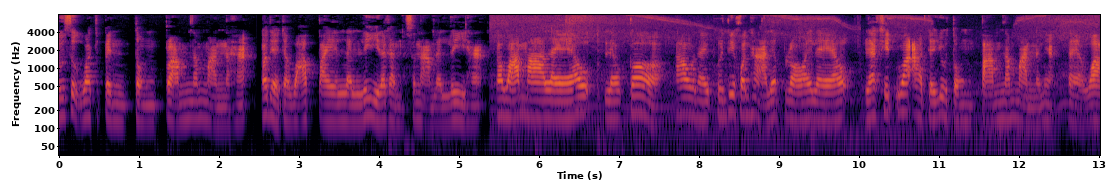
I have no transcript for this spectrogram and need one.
รู้สึกว่าจะเป็นตรงปั๊มน้ำมันนะฮะ ก็เดี๋ยวจะวาร์ปไปแรลลี่แล้วกัน สนามแรลลี่ฮะ ก็วาร์ปมาแล้ว แล้วก็เข้าในพื้นที่ค้นหาเรียบร้อยแล้ว และคิดว่าอาจจะอยู่ตรงปั๊มน้ำมันนะเนี่ย แต่ว่า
